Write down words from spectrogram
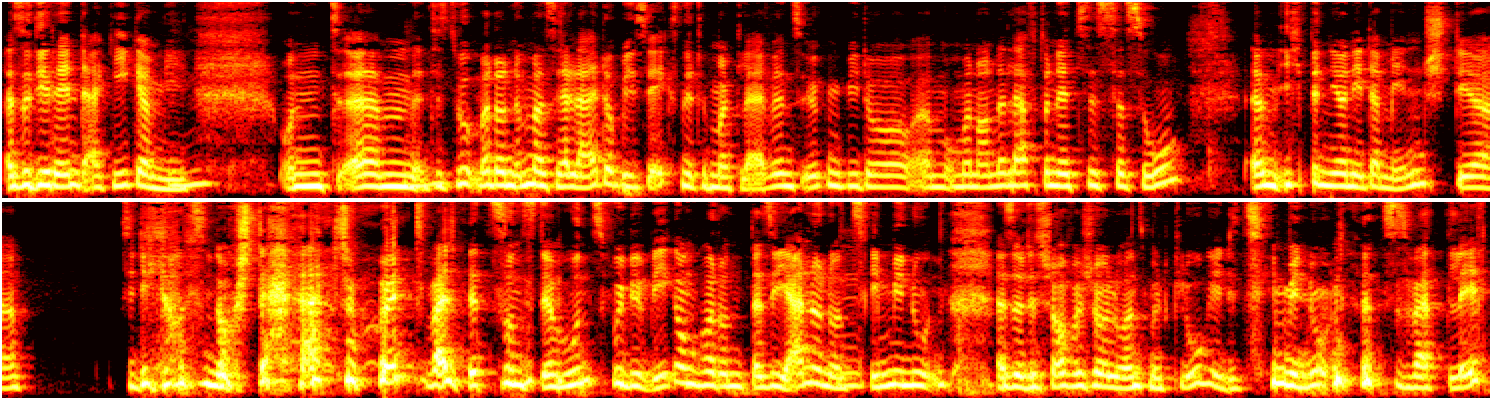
Also die rennt auch gegen mich. Und ähm, das tut mir dann immer sehr leid, aber ich sehe es nicht immer gleich, wenn es irgendwie da ähm, umeinander läuft. Und jetzt ist es so, ähm, ich bin ja nicht ein Mensch, der sie die ganzen noch starrt halt, weil jetzt sonst der Hund so viel Bewegung hat und dass ich auch nur noch zehn Minuten, also das schaffe ich schon allein mit Kloge, die zehn Minuten, das wird blöd.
